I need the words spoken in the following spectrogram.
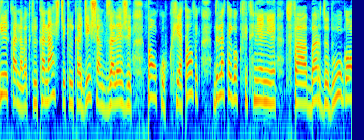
kilka, nawet kilkanaście, kilkadziesiąt, zależy pąków kwiatowych, dlatego kwitnienie trwa bardzo długo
